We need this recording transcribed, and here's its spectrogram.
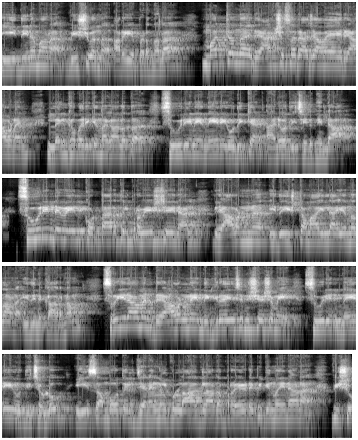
ഈ ദിനമാണ് വിഷു എന്ന് അറിയപ്പെടുന്നത്. മറ്റൊന്ന് രാക്ഷസ രാജാവായ രാവണൻ ലംഘ ഭരിക്കുന്ന കാലത്ത് സൂര്യനെ നേരെ ഒതിക്കാൻ അനുവദിച്ചിരുന്നില്ല. സൂര്യന്റെ വെയിൽ കൊട്ടാരത്തിൽ പ്രവേശിച്ചതിനാൽ രാവണന് ഇത് ഇഷ്ടമായില്ല എന്നതാണ് ഇതിന് കാരണം. ശ്രീരാമൻ രാവണനെ നിഗ്രഹിച്ചതിനു ശേഷമേ സൂര്യൻ നേരെ ഉദിച്ചുള്ളൂ ഈ സംഭവത്തിൽ ജനങ്ങൾക്കുള്ള ആഹ്ലാദം പ്രകടിപ്പിക്കുന്നതിനാണ് വിഷു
